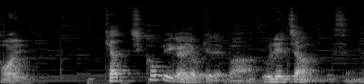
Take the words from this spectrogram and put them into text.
はい。キャッチコピーが良ければ売れちゃうんですよね。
